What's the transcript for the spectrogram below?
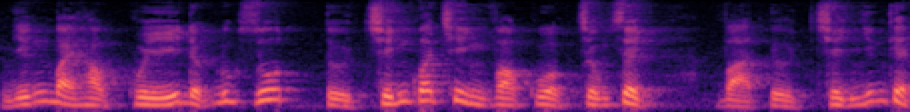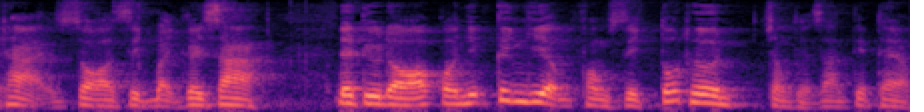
những bài học quý được đúc rút từ chính quá trình vào cuộc chống dịch và từ chính những thiệt hại do dịch bệnh gây ra, để từ đó có những kinh nghiệm phòng dịch tốt hơn trong thời gian tiếp theo.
